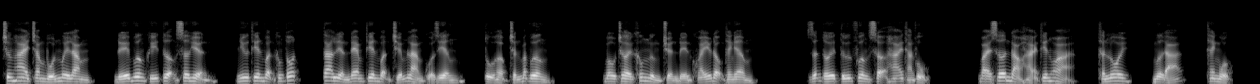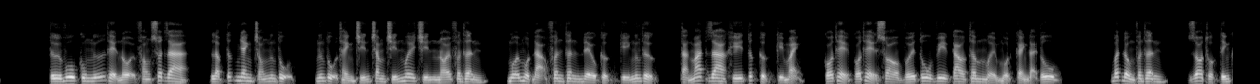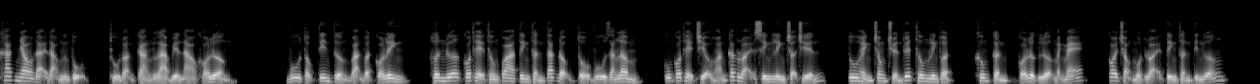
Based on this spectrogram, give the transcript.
Chương hai trăm bốn mươi lăm. Đế vương khí tượng sơ hiển, như thiên vận không tốt, ta liền đem thiên vận chiếm làm của riêng, tụ hợp trấn bắc vương. Bầu trời không ngừng chuyển đến khuấy động thanh âm, dẫn tới tứ phương sợ hai thán phục. Bài sơn đảo hải thiên hỏa, thần lôi, mưa đá, thanh mục từ vu cung ngữ thể nội phóng xuất ra, lập tức nhanh chóng ngưng tụ ngưng tụ thành chín trăm chín mươi chín nói phân thân, mỗi một đạo phân thân đều cực kỳ ngưng thực, tản mát ra khí tức cực kỳ mạnh, có thể có thể so với tu vi cao thâm mười một cảnh đại tu. Bất đồng phân thân, do thuộc tính khác nhau đại đạo ngưng tụ, thủ đoạn càng là biến ảo khó lường. Vu tộc tin tưởng vạn vật có linh, hơn nữa có thể thông qua tinh thần tác động tổ vu giáng lâm, cũng có thể triệu hoán các loại sinh linh trợ chiến, tu hành trong truyền thuyết thông linh thuật, không cần có lực lượng mạnh mẽ, coi trọng một loại tinh thần tín ngưỡng.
